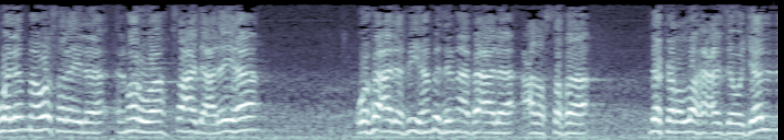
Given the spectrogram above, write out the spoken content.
ولما وصل إلى المروة صعد عليها وفعل فيها مثل ما فعل على الصفا ذكر الله عز وجل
